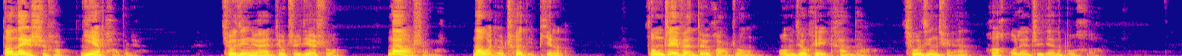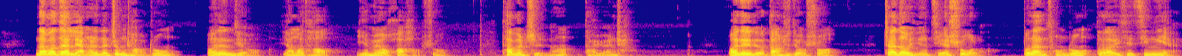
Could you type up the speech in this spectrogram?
到那时候你也跑不了。”邱清泉就直接说：“那有什么？那我就彻底拼了。”从这番对话中。我们就可以看到邱清泉和胡琏之间的不和。那么，在两个人的争吵中，王定久、杨伯涛也没有话好说，他们只能打圆场。王定久当时就说：“战斗已经结束了，不但从中得到一些经验，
